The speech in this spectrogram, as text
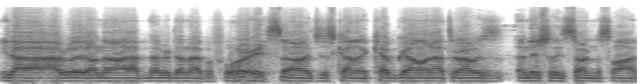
you know, I, I really don't know. I've never done that before, so I just kind of kept going after I was initially starting to slide.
